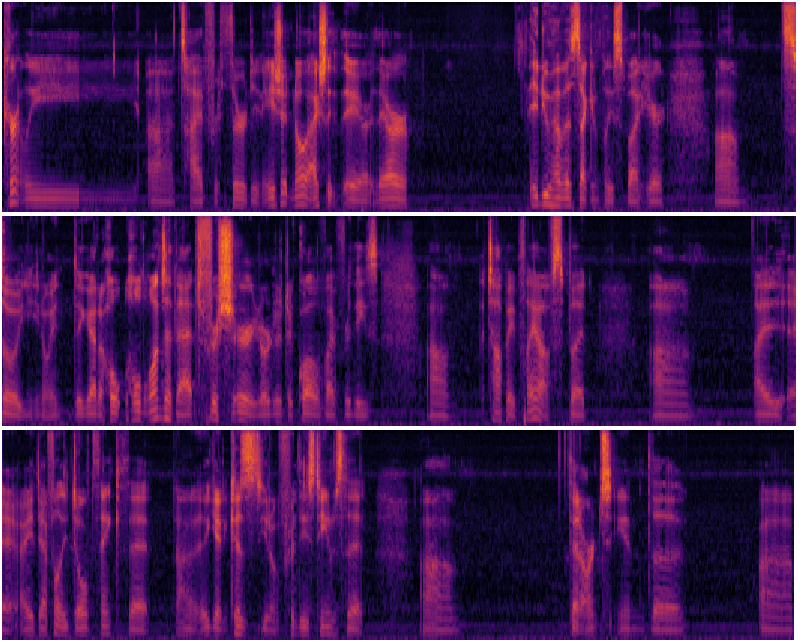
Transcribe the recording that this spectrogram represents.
currently uh, tied for third in Asia. No, actually, they are. They are. They do have a second place spot here. Um, so you know they got to hold hold on to that for sure in order to qualify for these um, top eight playoffs. But um, I, I definitely don't think that uh, again because you know for these teams that um, that aren't in the um,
